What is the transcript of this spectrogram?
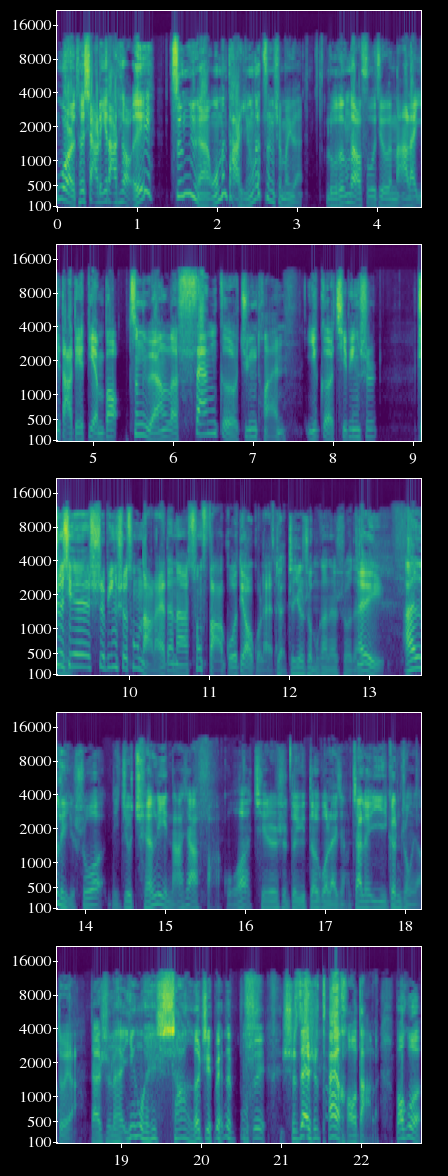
沃尔特吓了一大跳，哎，增援？我们打赢了，增什么援？鲁登道夫就拿来一大叠电报，增援了三个军团，一个骑兵师。这些士兵是从哪来的呢？从法国调过来的。对，这就是我们刚才说的。哎，按理说，你就全力拿下法国，其实是对于德国来讲战略意义更重要。对啊。但是呢，因为沙俄这边的部队实在是太好打了，包括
